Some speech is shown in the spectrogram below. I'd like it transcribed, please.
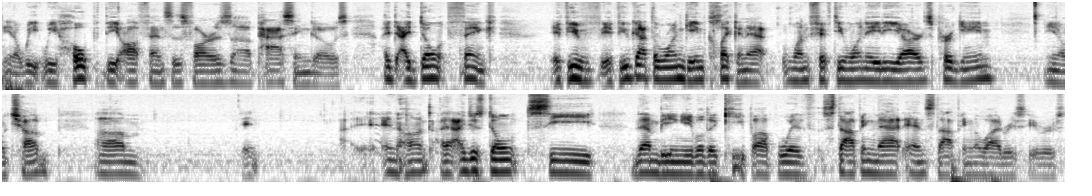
you know, we, we hope the offense as far as uh, passing goes. I, I don't think if you've if you got the run game clicking at 150, 180 yards per game, you know, Chubb um, and Hunt, I, I just don't see them being able to keep up with stopping that and stopping the wide receivers.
